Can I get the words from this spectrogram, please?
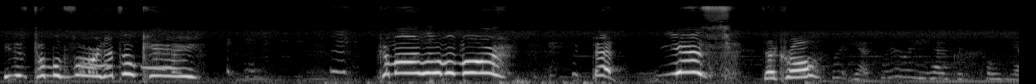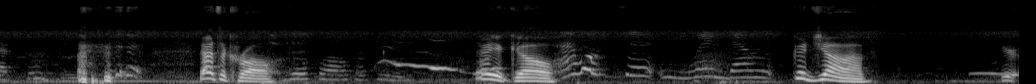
He just tumbled forward. That's okay. Come on, a little bit more. That. Yes. Is that a crawl? Yeah, clearly he has the Kodiak food. That's a crawl. Will crawl for food. There you go. Good job. You're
